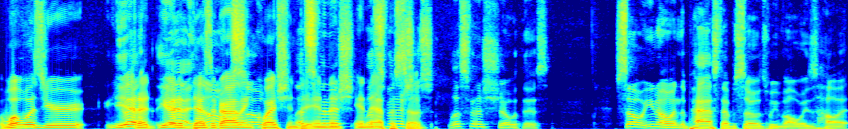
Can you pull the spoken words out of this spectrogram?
what was your? You had a you had a desert no, island so question to end the in the let's finish episode. this- let's finish the show with this. So you know, in the past episodes, we've always had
